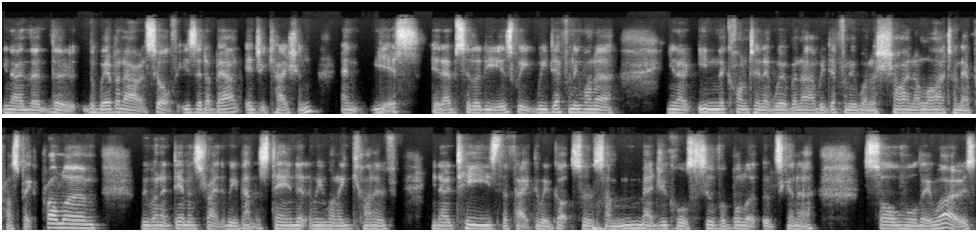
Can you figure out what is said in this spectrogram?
you know, the the the webinar itself. Is it about education? And yes, it absolutely is. We we definitely want to, you know, in the content of webinar, we definitely want to shine a light on our prospect problem. We want to demonstrate that we understand it, and we want to kind of, you know, tease the fact that we've got sort of some magical silver bullet that's going to solve all their woes.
